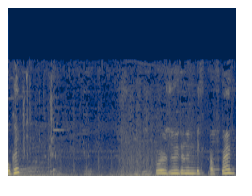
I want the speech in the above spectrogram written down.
Okay. First, we're gonna make our friend.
